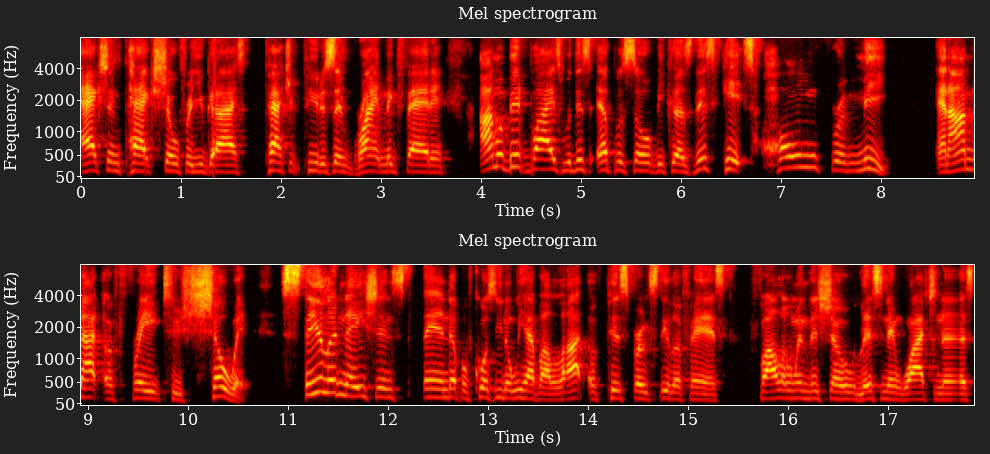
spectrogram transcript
action-packed show for you guys. Patrick Peterson, Bryant McFadden. I'm a bit biased with this episode because this hits home for me, and I'm not afraid to show it. Steeler Nation, stand up. Of course, you know, we have a lot of Pittsburgh Steeler fans following the show, listening, watching us.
